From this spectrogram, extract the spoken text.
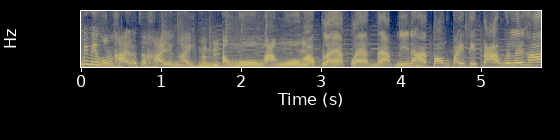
ไม่มีคนขายแล้วจะขายยังไงนั่นดิเอางงเอางงงงเลยเอาแปลกแปลกแบบนี้นะคะ ต้องไปติดตามกันเลยค่ะ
